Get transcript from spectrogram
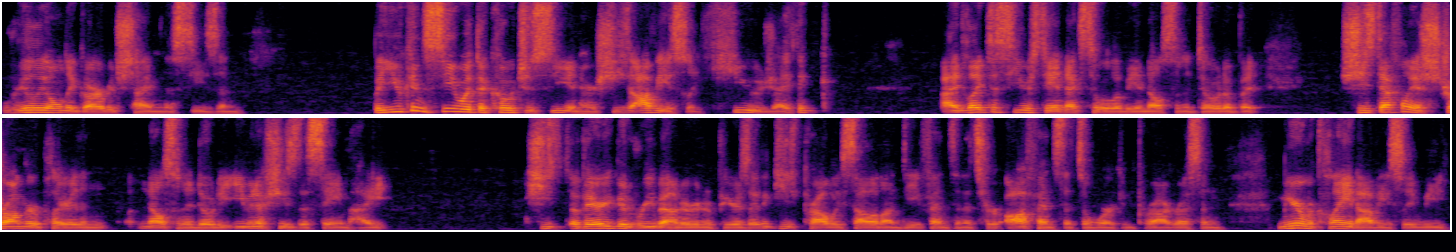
really only garbage time this season. But you can see what the coaches see in her. She's obviously huge. I think I'd like to see her stand next to Olivia Nelson Ododa, but she's definitely a stronger player than Nelson Ododa, even if she's the same height she's a very good rebounder, it appears. I think she's probably solid on defense, and it's her offense that's a work in progress. And Mir McLean, obviously, we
